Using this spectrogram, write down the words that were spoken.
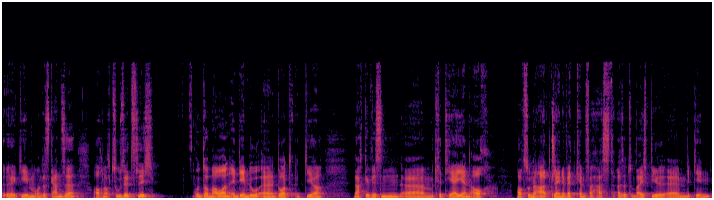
äh, geben und das Ganze auch noch zusätzlich untermauern, indem du äh, dort dir nach gewissen ähm, Kriterien auch, auch so eine Art kleine Wettkämpfe hast. Also zum Beispiel äh, mit den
